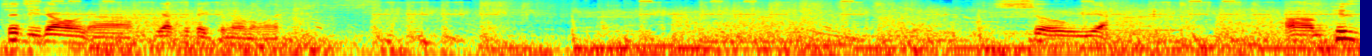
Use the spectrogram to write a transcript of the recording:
since you don't, uh, you have to take the normal way. So, yeah. Um, his,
